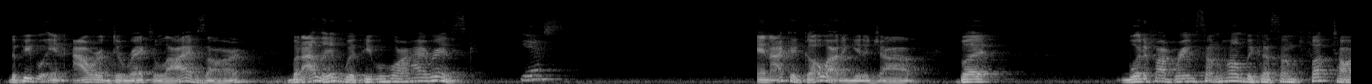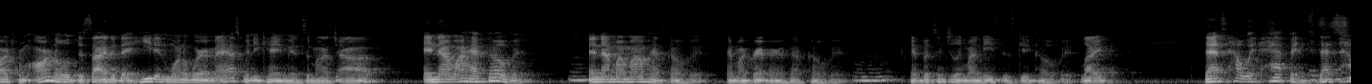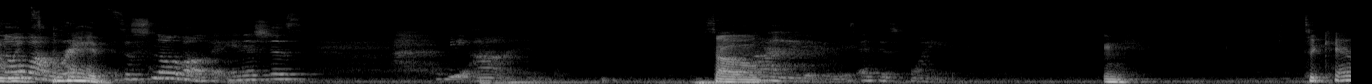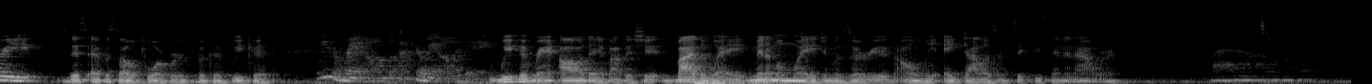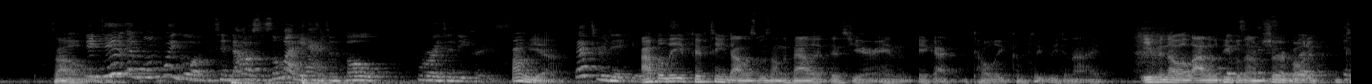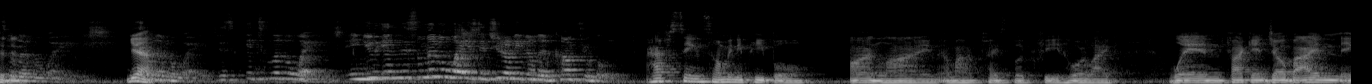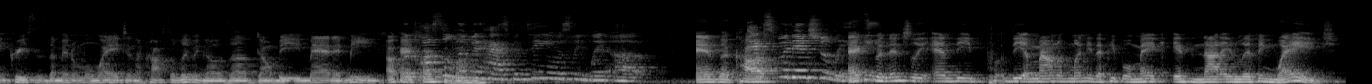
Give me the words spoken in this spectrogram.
The people in our direct lives are. But I live with people who are high risk. Yes. and I could go out and get a job, but what if I bring something home because some fucktard from Arnold decided that he didn't want to wear a mask when he came into my job, and now I have COVID, and now my mom has COVID, and my grandparents have COVID, Mm-hmm. and potentially my nieces get COVID. Like, that's how it happens. It's that's how it spreads. Effect. It's a snowball effect, and it's just beyond So, beyond ridiculous at this point. mm, to carry this episode forward, because we could We can rant all. I can rant all day. We could rant all day about this shit. By the way, minimum wage in Missouri is only eight dollars and sixty cent an hour. Wow. So, It did at one point go up to ten dollars, so somebody had to vote for it to decrease. oh yeah, That's ridiculous. I believe fifteen dollars was on the ballot this year, and it got totally completely denied. Even though a lot of the people It's- that I'm sure li- voted It's to a de- living wage. Yeah. It's a living wage. It's it's a living wage, and you and it's a living wage that you don't even live comfortably. I've seen so many people online on my Facebook feed who are like, when fucking Joe Biden increases the minimum wage and the cost of living goes up, don't be mad at me. Okay, the cost of of all, living has continuously went up and the cost exponentially. exponentially and the the amount of money that people make is not a living wage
